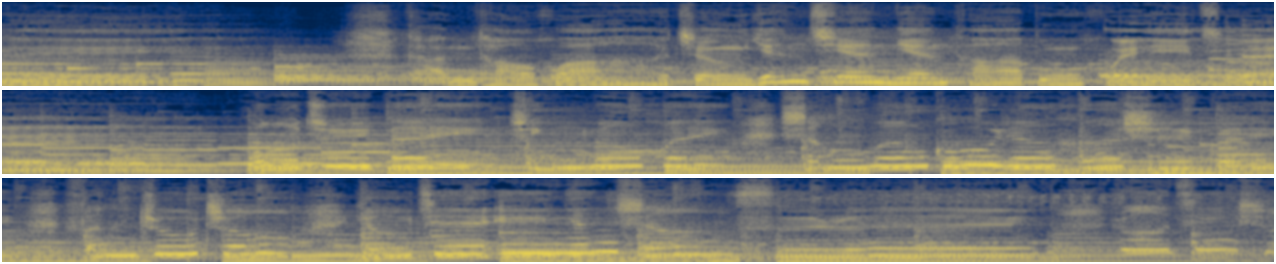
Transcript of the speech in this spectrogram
作陪，看桃花争艳千年，他不会醉。我举杯尽轮回，想问故人何时归？泛烛舟，又借一年相思蕊。若今生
